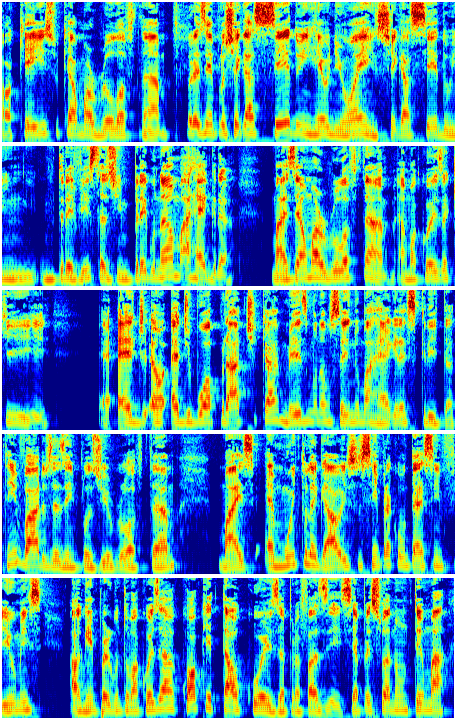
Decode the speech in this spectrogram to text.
Ok? Isso que é uma rule of thumb. Por exemplo, chegar cedo em reuniões, chegar cedo em entrevistas de emprego não é uma regra, mas é uma rule of thumb. É uma coisa que é, é, de, é de boa prática, mesmo não sendo uma regra escrita. Tem vários exemplos de rule of thumb, mas é muito legal, isso sempre acontece em filmes. Alguém pergunta uma coisa, ah, qual que é tal coisa para fazer? Se a pessoa não tem uma,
